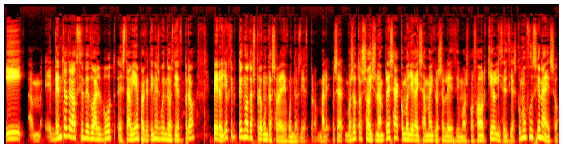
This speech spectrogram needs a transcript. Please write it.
Y dentro de la opción de Dual Boot está bien porque tienes Windows 10 Pro, pero yo tengo dos preguntas sobre Windows 10 Pro. Vale, o sea, vosotros sois una empresa, ¿cómo llegáis a Microsoft y le decimos, por favor, quiero licencias? ¿Cómo funciona eso?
